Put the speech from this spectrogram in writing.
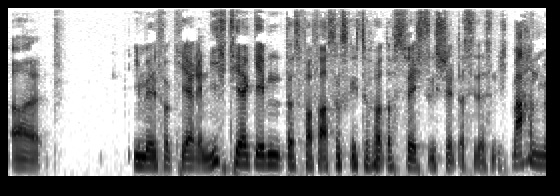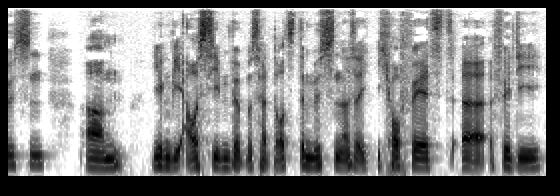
äh, E-Mail-Verkehre nicht hergeben. Das Verfassungsgerichtshof hat aufs festgestellt, dass sie das nicht machen müssen. Ähm, irgendwie aussieben wird man es halt trotzdem müssen. Also ich, ich hoffe jetzt äh, für die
